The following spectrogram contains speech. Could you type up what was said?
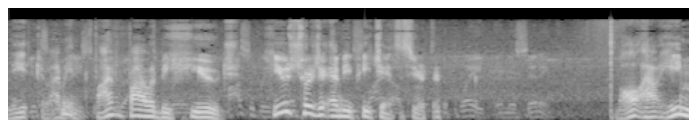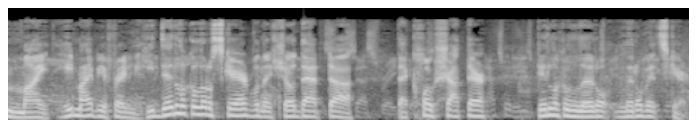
Neat. Because I mean, five for five would be huge. Huge towards your MVP chances here. Ball out. He might. He might be afraid of me. He did look a little scared when they showed that uh, that close shot there. Did look a little little bit scared.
